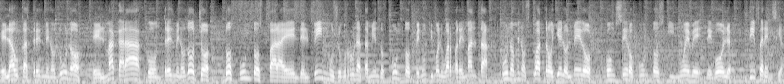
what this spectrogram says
El Aucas 3 menos 1. El Macará con 3 menos 8. 2 puntos para el Delfín. Musugruna también 2 puntos. Penúltimo lugar para el Manta, 1 menos 4. Y el Olmedo con 0 puntos y 9 de gol diferencia.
